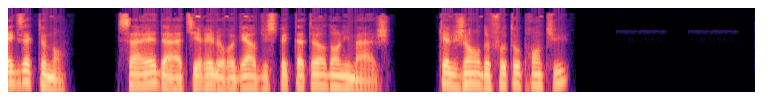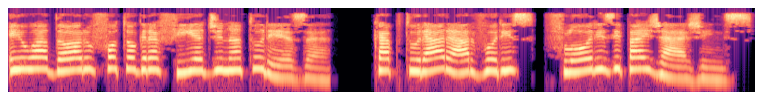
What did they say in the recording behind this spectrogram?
Exactement. Ça aide à attirer le regard du spectateur dans l'image. Quel genre de photo prends-tu? Eu adoro fotografia de natureza. Capturar árvores, flores e paisagens.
